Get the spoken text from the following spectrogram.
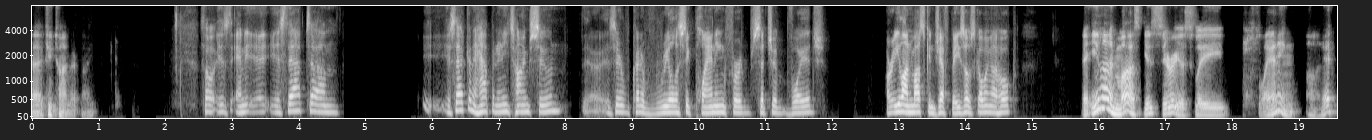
uh, if you time it right. So is and is that um, is that going to happen anytime soon? Uh, is there kind of realistic planning for such a voyage? Are Elon Musk and Jeff Bezos going? I hope. Now, Elon Musk is seriously planning on it,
